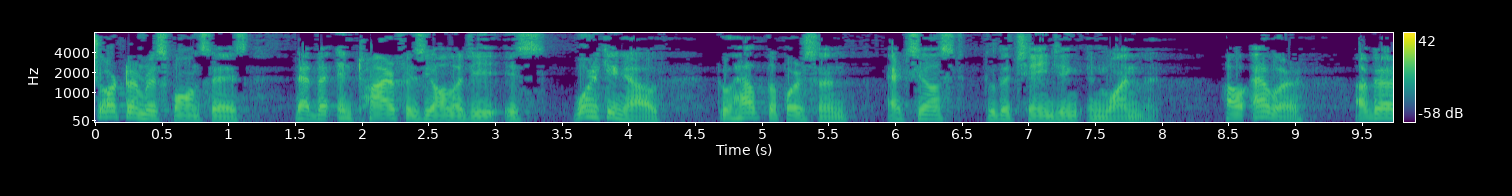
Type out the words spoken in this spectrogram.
شارٹائر physiology is working out to help the person adjust to the changing however اگر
